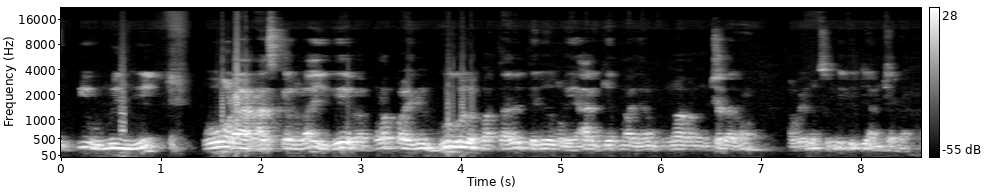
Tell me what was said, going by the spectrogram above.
துப்பி உமிழ்ந்து போடா ராஸ்கர்களா இதே புலப்பாளையும் கூகுளில் பார்த்தாவே தெரியும் உங்களை யார் மாதிரி புண்ணாகம் உச்சதகம் அப்படின்னு சொல்லி திட்டி அனுப்பிச்சிடுறாங்க.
